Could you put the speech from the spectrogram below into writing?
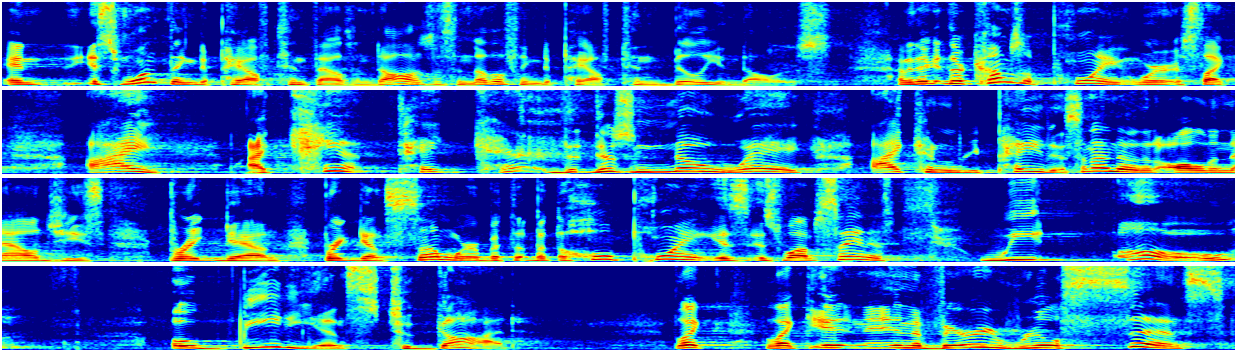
and it's one thing to pay off $10,000, it's another thing to pay off $10 billion. I mean, there, there comes a point where it's like, I I can't take care. There's no way I can repay this. And I know that all analogies break down, break down somewhere, but the, but the whole point is, is what I'm saying is we owe obedience to God. Like, like in, in a very real sense,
